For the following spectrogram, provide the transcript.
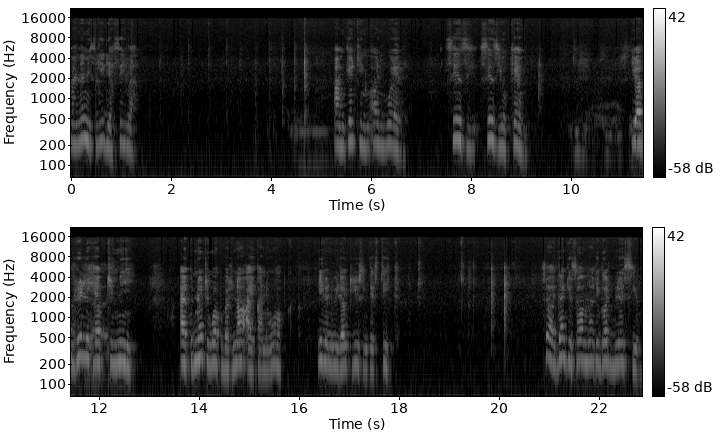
My name is Lydia Silva. I'm getting on well since since you came. You have really helped me. I could not walk, but now I can walk, even without using the stick. So I thank you so much. God bless you.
